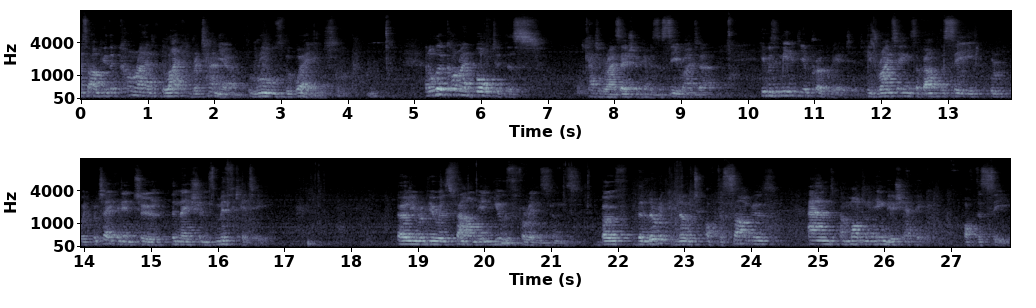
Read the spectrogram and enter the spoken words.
Times argue that Conrad, like Britannia, rules the waves. And although Conrad balked at this categorization of him as a sea writer, he was immediately appropriated. His writings about the sea were, were taken into the nation's myth kitty. Early reviewers found in Youth, for instance, both the lyric note of the sagas and a modern English epic of the sea.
